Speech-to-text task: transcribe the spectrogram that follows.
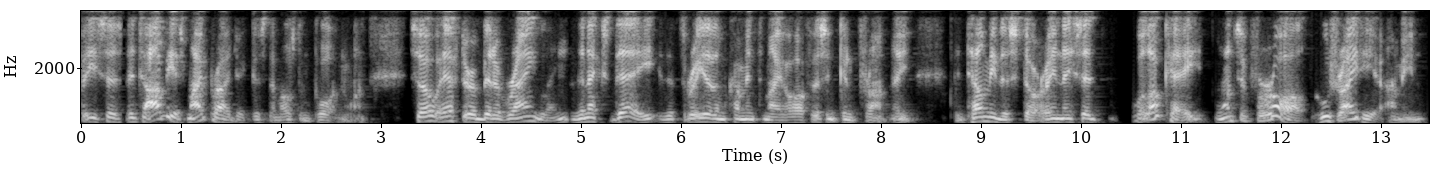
But he says, It's obvious my project is the most important one. So after a bit of wrangling, the next day, the three of them come into my office and confront me and tell me the story. And they said, Well, okay, once and for all, who's right here? I mean,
